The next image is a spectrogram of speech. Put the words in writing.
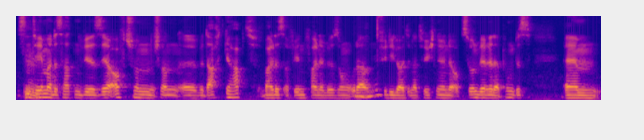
Das ist ein mhm. Thema, das hatten wir sehr oft schon, schon äh, bedacht gehabt, weil das auf jeden Fall eine Lösung oder mhm. für die Leute natürlich eine, eine Option wäre. Der Punkt ist, ähm,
